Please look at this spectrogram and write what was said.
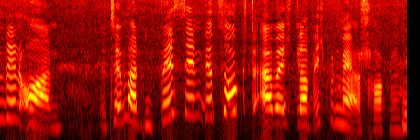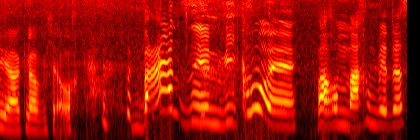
in den Ohren. Der Tim hat ein bisschen gezuckt, aber ich glaube, ich bin mehr erschrocken. Ja, glaube ich auch. Wahnsinn, wie cool. Warum machen wir das?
